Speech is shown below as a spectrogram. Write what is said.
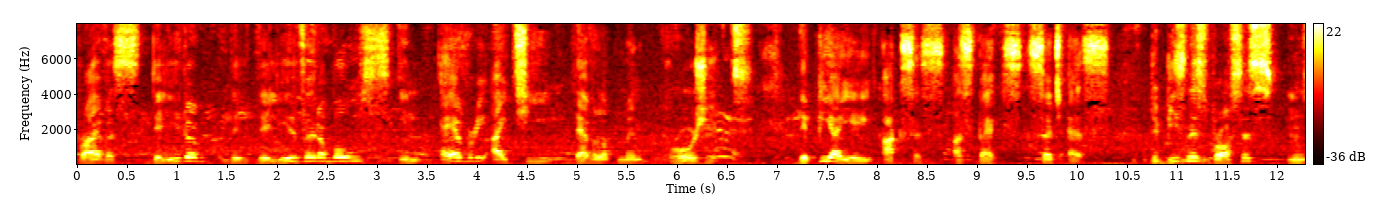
privacy deliver- de- deliverables in every IT development project. The PIA access aspects such as the business process in,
